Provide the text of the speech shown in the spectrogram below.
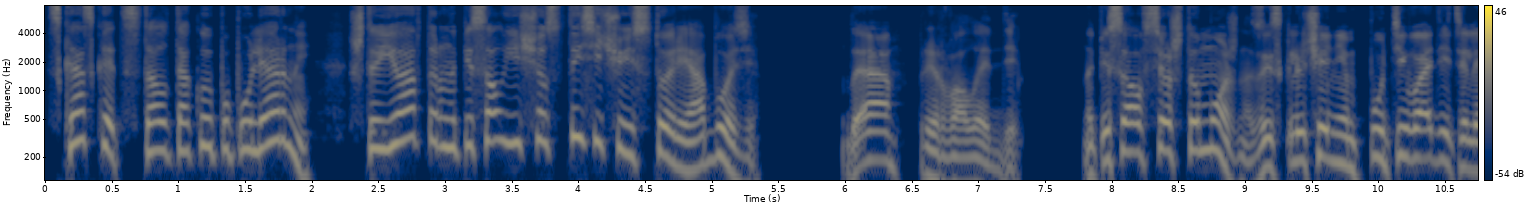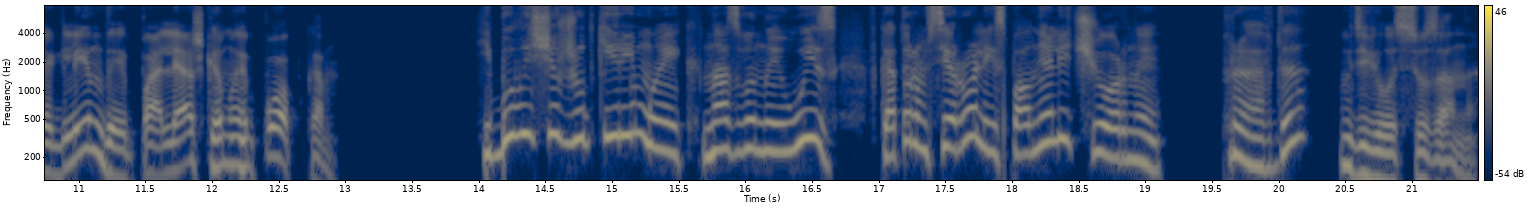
«Сказка эта стала такой популярной, что ее автор написал еще с тысячу историй о Бозе». «Да», — прервал Эдди. «Написал все, что можно, за исключением путеводителя Глинды, поляшкам и попкам». И был еще жуткий ремейк, названный «Уиз», в котором все роли исполняли черные. «Правда?» — удивилась Сюзанна.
